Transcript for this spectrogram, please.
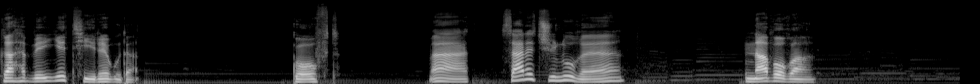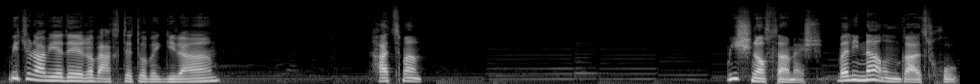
قهوه‌ای تیره بودن. گفت مرد سر چلوغه؟ نه واقعا می‌تونم یه دقیقه وقت تو بگیرم؟ حتما. میشناختمش ولی نه اونقدر خوب.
